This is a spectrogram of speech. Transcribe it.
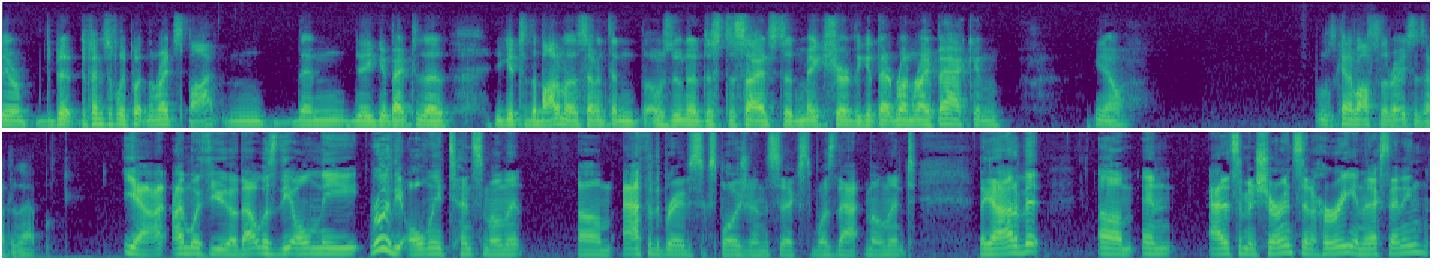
they're defensively put in the right spot, and then they get back to the you get to the bottom of the seventh, and Ozuna just decides to make sure to get that run right back, and you know, it was kind of off to the races after that. Yeah, I'm with you though. That was the only, really, the only tense moment um, after the Braves' explosion in the sixth was that moment. They got out of it um, and added some insurance in a hurry in the next inning.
